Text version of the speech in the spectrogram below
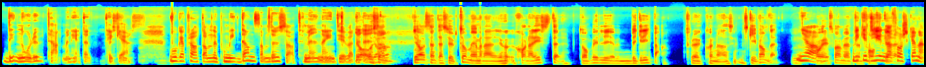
det når ut till allmänheten. tänker jag. Våga prata om det på middagen som du sa till mig när jag intervjuade Ja, dig. och sen, ja, och sen dessutom, jag menar, journalister, de vill ju begripa för att kunna skriva om det. Ja, Och är det som man möter en vilket gynnar forskare- forskarna.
